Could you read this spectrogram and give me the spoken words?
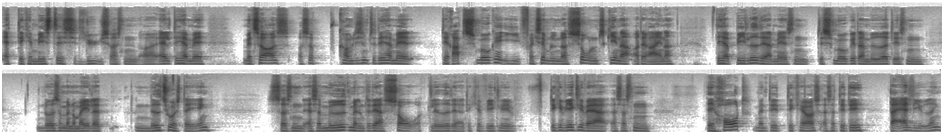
at det kan miste sit lys og sådan, og alt det her med, men så også, og så kom ligesom til det her med, det ret smukke i, for eksempel når solen skinner, og det regner, det her billede der med sådan, det smukke, der møder det sådan, noget som er normalt er en nedtursdag, ikke? Så sådan, altså mødet mellem det der sorg og glæde der, det kan virkelig, det kan virkelig være, altså sådan, det er hårdt, men det, det kan også, altså det er det, der er livet, ikke?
